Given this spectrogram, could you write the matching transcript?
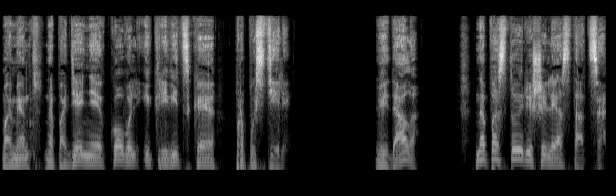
Момент нападения Коваль и Кривицкая пропустили. «Видала? На постой решили остаться.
